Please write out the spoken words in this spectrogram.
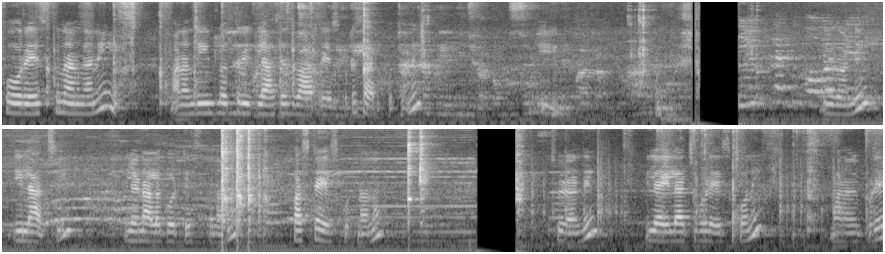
ఫోర్ వేసుకున్నాను కానీ మనం దీంట్లో త్రీ గ్లాసెస్ వాటర్ వేసుకుంటే సరిపోతుంది. ఇదిగోండి ఇలాచి. ఇలా నల్లగొట్టేసుకున్నాను ఫస్ట్ వేసుకుంటున్నాను. చూడండి. ఇలా ఇలాచి కూడా వేసుకొని మనం ఇప్పుడే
